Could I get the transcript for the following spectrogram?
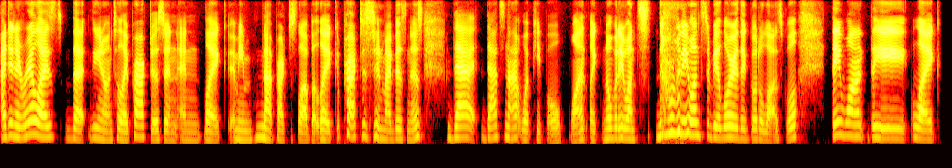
I didn't realize that, you know, until I practiced and and like I mean, not practice law, but like practiced in my business, that that's not what people want. Like nobody wants nobody wants to be a lawyer that go to law school. They want the like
